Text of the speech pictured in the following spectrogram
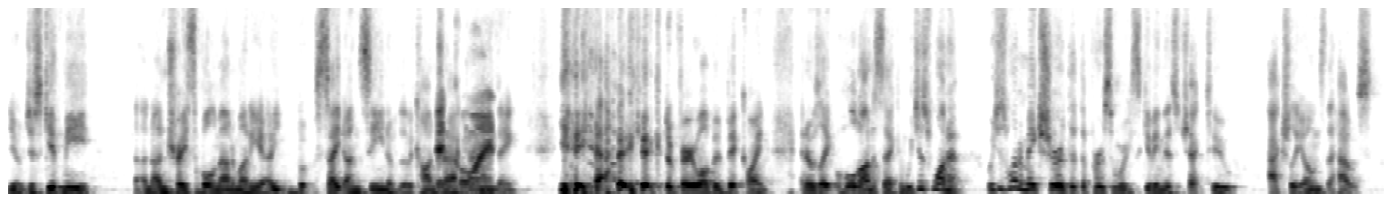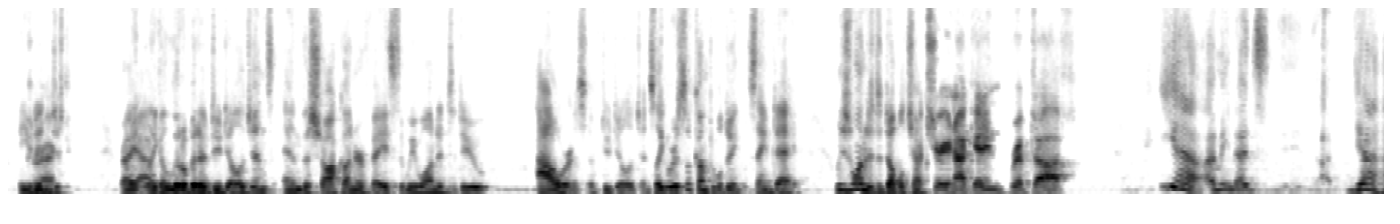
you know, just give me an untraceable amount of money, a sight unseen of the contract or anything. Yeah, yeah, it could have very well been Bitcoin. And it was like, hold on a second, we just want to we just want to make sure that the person we're giving this check to actually owns the house. And you Correct. didn't just right Yeah. like a little bit of due diligence and the shock on her face that we wanted to do hours of due diligence. Like we we're so comfortable doing it the same day. We just wanted to double check. Sure you're not getting ripped off. Yeah, I mean that's yeah,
